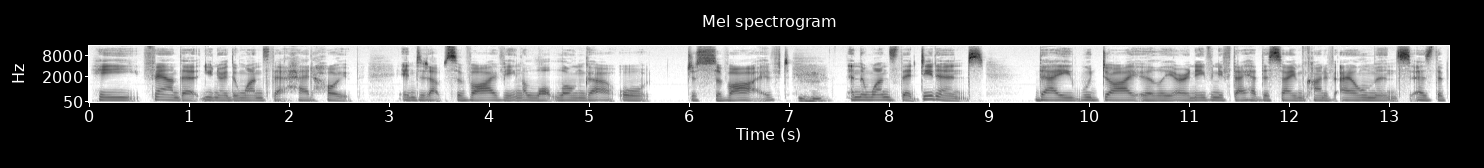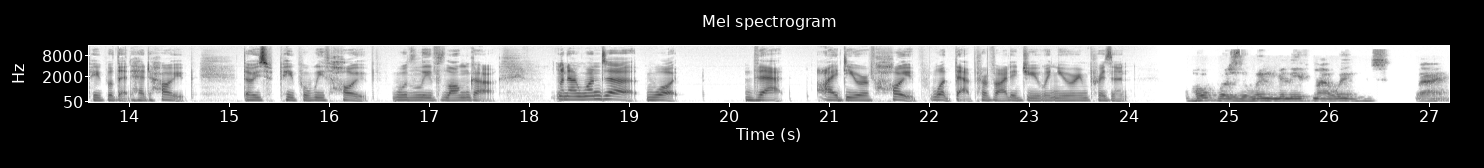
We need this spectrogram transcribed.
he found that, you know, the ones that had hope ended up surviving a lot longer or just survived. Mm-hmm. And the ones that didn't, they would die earlier. And even if they had the same kind of ailments as the people that had hope, those people with hope would live longer. And I wonder what that idea of hope, what that provided you when you were in prison. Hope was the wind beneath my wings, right?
